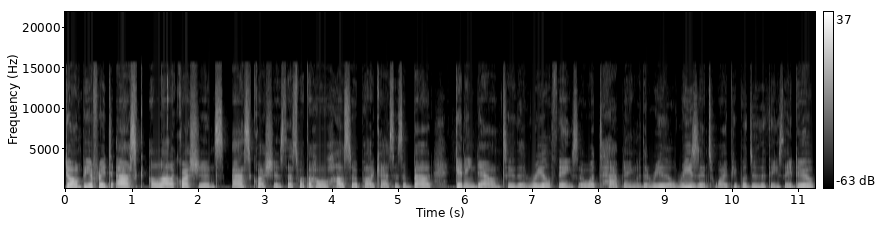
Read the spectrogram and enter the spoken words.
don't be afraid to ask a lot of questions. Ask questions. That's what the whole How So podcast is about getting down to the real things of what's happening, the real reasons why people do the things they do,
